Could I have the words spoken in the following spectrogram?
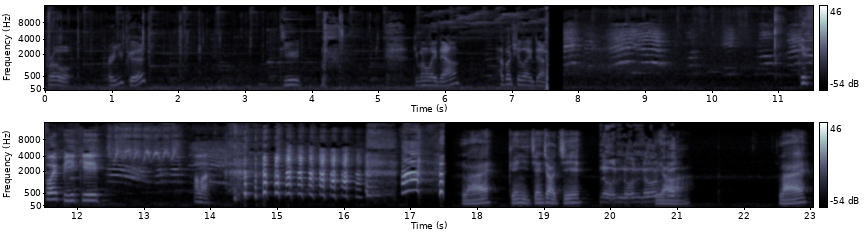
Bro, are you good? Do you do you want to lay down? How about you lay down? Que foi, Piki? Olha lá. 来，给你尖叫鸡。No, no, no, 不要啊。来，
